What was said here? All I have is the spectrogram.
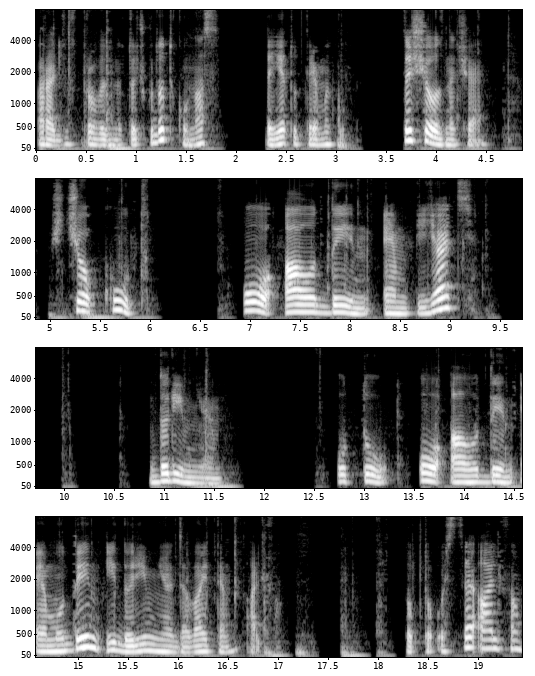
Радіус проведеної точку дотику у нас дає тут прямий кут. Це що означає? Що кут ОА1 М5 дорівнює куту ОА1 М1 і дорівнює, давайте, альфа. Тобто ось це альфа,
